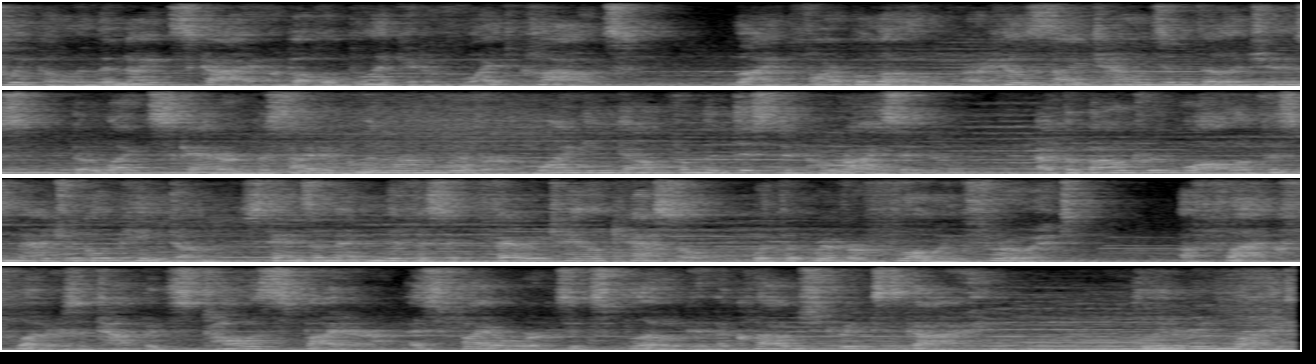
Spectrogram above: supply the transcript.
twinkle in the night sky above a blanket of white clouds. Lying far below are hillside towns and villages, their lights scattered beside a glimmering river winding down from the distant horizon. At the boundary wall of this magical kingdom stands a magnificent fairy tale castle with the river flowing through it. A flag flutters atop its tallest spire as fireworks explode in the cloud streaked sky. Glittering light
